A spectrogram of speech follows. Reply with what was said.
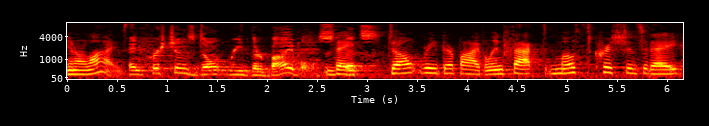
in our lives. And Christians don't read their Bibles. They That's... don't read their Bible. In fact, most Christians today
